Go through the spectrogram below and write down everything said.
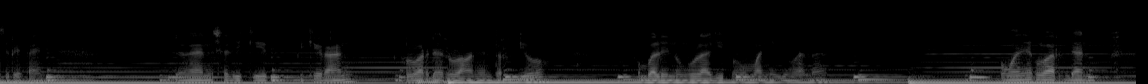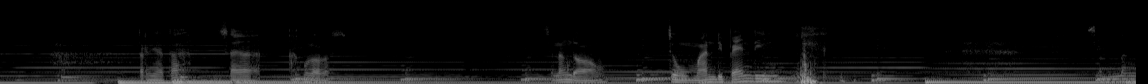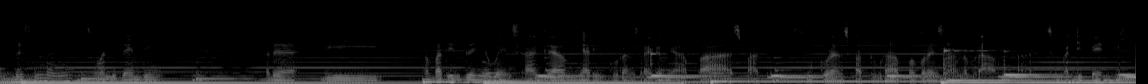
ceritain. Dengan sedikit pikiran keluar dari ruangan interview kembali nunggu lagi pengumumannya gimana. Pengumumannya keluar dan ternyata saya aku lolos seneng dong. Cuman di pending seneng udah seneng. Cuman di pending ada di tempat itu udah nyobain seragam nyari ukuran seragamnya apa sepatu ukuran sepatu berapa ukuran celana berapa. Cuman di pending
